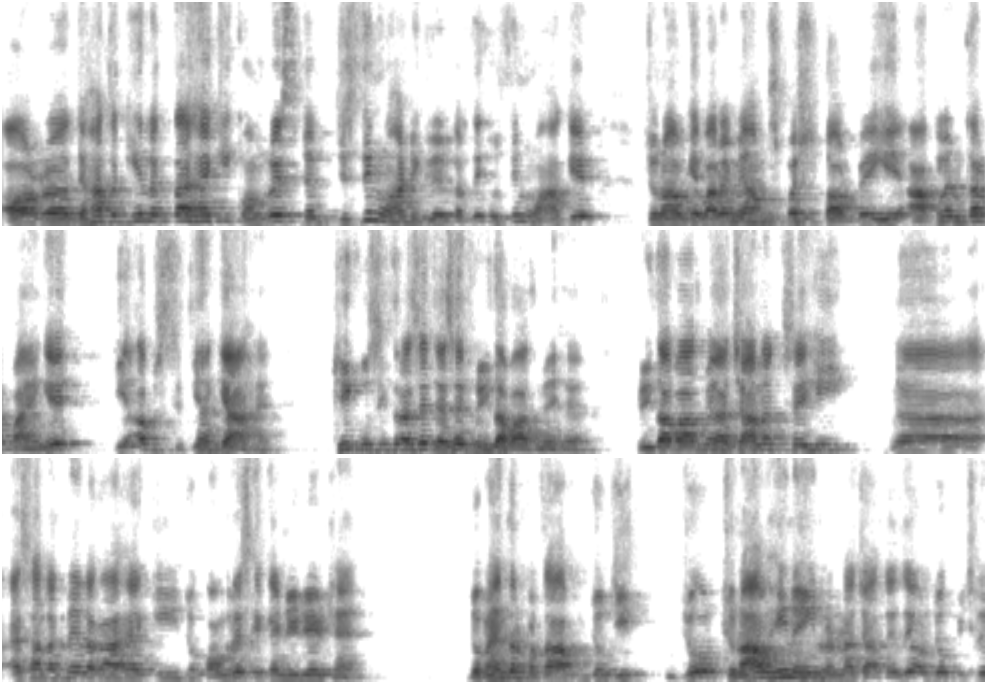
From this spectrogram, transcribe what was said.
और जहाँ तक ये लगता है कि कांग्रेस जब जिस दिन वहाँ डिक्लेयर कर देगी उस दिन वहाँ के चुनाव के बारे में हम स्पष्ट तौर पे ये आकलन कर पाएँगे कि अब स्थितियाँ क्या हैं। ठीक उसी तरह से जैसे फरीदाबाद में है। फरीदाबाद में अचानक से ही आ, ऐसा लगने लगा है कि जो कांग्रेस के कैंडिडेट हैं जो महेंद्र प्रताप जो जीत, जो चुनाव ही नहीं लड़ना चाहते थे और जो पिछले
